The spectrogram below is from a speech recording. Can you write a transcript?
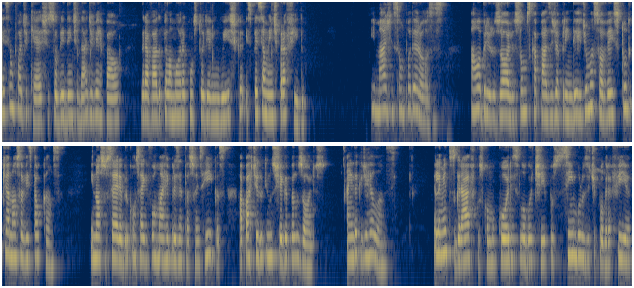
Esse é um podcast sobre identidade verbal, gravado pela Mora Consultoria Linguística, especialmente para FIDO. Imagens são poderosas. Ao abrir os olhos, somos capazes de aprender de uma só vez tudo que a nossa vista alcança. E nosso cérebro consegue formar representações ricas a partir do que nos chega pelos olhos, ainda que de relance. Elementos gráficos como cores, logotipos, símbolos e tipografia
